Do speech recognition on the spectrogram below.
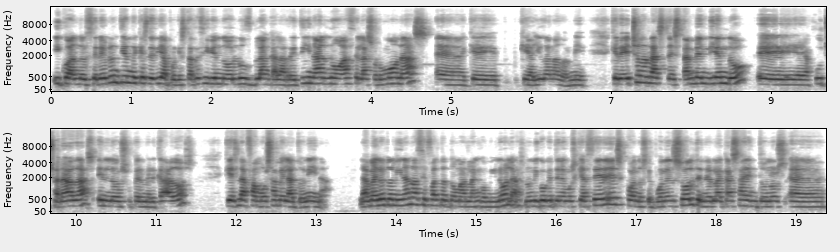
Y cuando el cerebro entiende que es de día porque está recibiendo luz blanca a la retina, no hace las hormonas eh, que, ayudan a dormir. Que de hecho nos las están vendiendo eh, a cucharadas en los supermercados, que es la famosa melatonina. La melatonina no hace falta tomarla en gominolas. Lo único que tenemos que hacer es, cuando se pone el sol, tener la casa en tonos eh,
